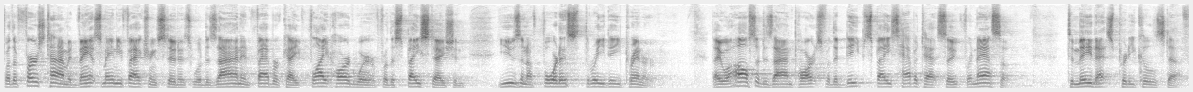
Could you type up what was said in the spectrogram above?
For the first time, advanced manufacturing students will design and fabricate flight hardware for the space station using a Fortus 3D printer. They will also design parts for the deep space habitat suit for NASA. To me, that's pretty cool stuff.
